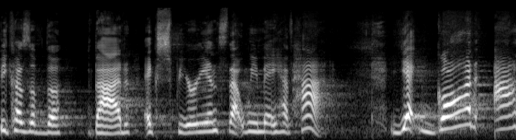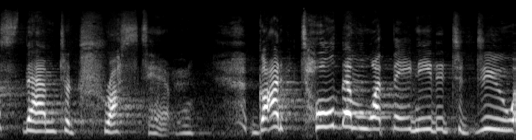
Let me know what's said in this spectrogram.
because of the bad experience that we may have had. Yet God asked them to trust Him. God told them what they needed to do,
